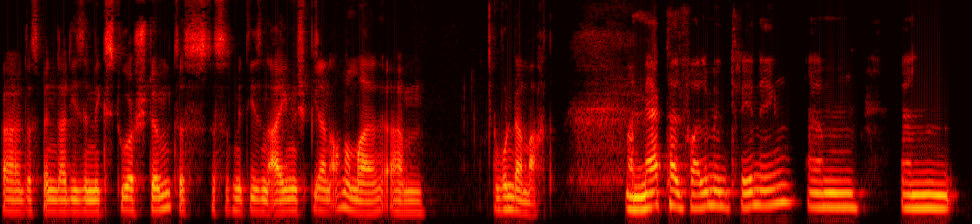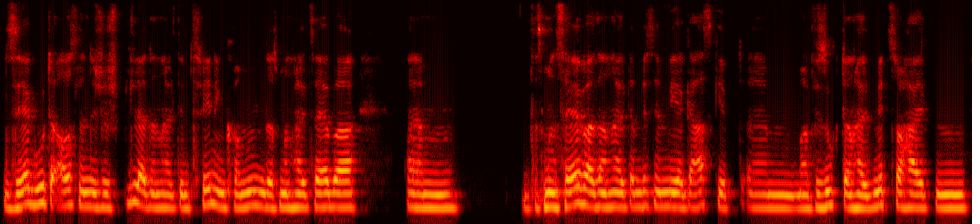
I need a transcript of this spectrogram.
äh, dass wenn da diese Mixtur stimmt, dass, dass es mit diesen eigenen Spielern auch nochmal ähm, Wunder macht. Man merkt halt vor allem im Training, ähm, wenn sehr gute ausländische Spieler dann halt im Training kommen, dass man halt selber ähm, dass man selber dann halt ein bisschen mehr Gas gibt. Ähm, man versucht dann halt mitzuhalten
